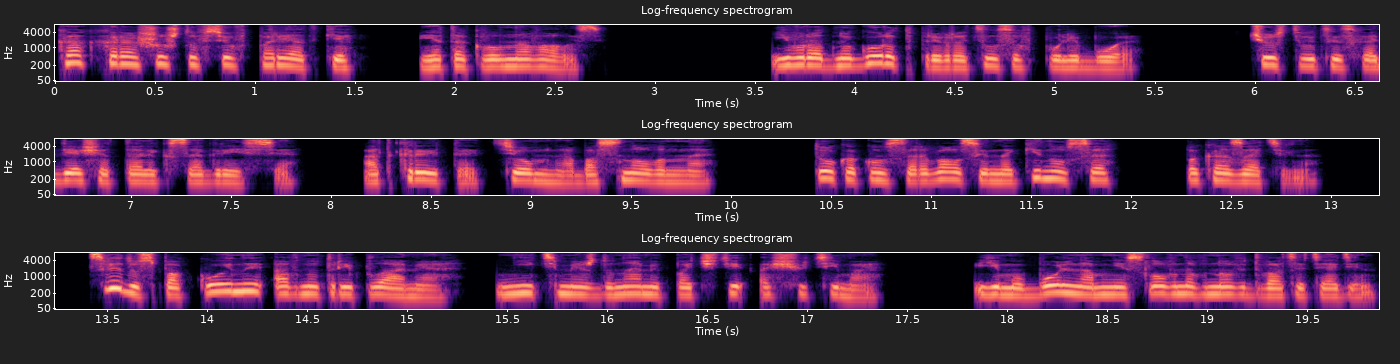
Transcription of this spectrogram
Как хорошо, что все в порядке. Я так волновалась. Его родной город превратился в поле боя. Чувствуется исходящая от Алекса агрессия. Открытая, темная, обоснованная. То, как он сорвался и накинулся, показательно. С виду спокойный, а внутри пламя. Нить между нами почти ощутимая. Ему больно, а мне словно вновь двадцать один.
